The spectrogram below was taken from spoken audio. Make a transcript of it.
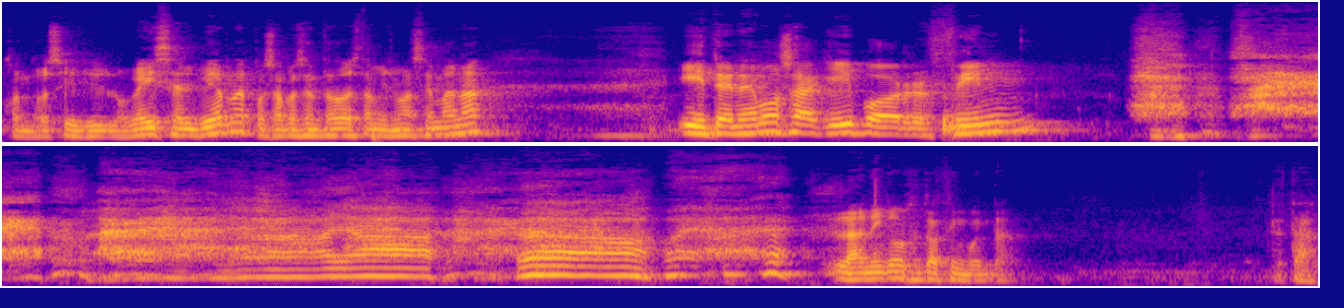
cuando si lo veis el viernes, pues se ha presentado esta misma semana. Y tenemos aquí por fin la Nikon Z50. Está,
